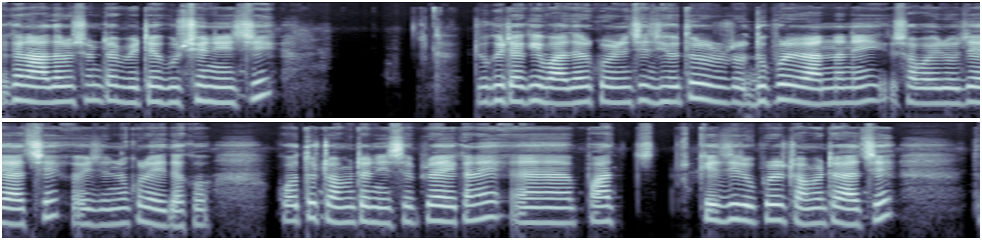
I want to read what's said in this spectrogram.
এখানে আদা, রসুনটা বেটে গুছিয়ে নিয়েছি। টুকিটাকি বাজার করে নিয়েছি, যেহেতু দুপুরে রান্না নেই, সবাই রোজায় আছে, ওই জন্য করে এই দেখো, কত টমেটো নিয়েছে। প্রায় এখানে পাঁচ কেজির উপরে টমেটো আছে। তো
